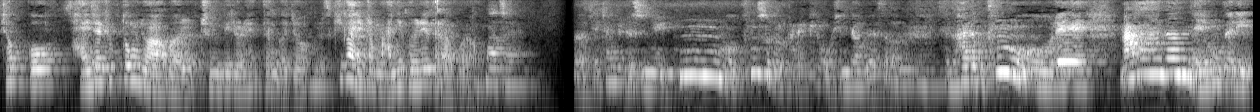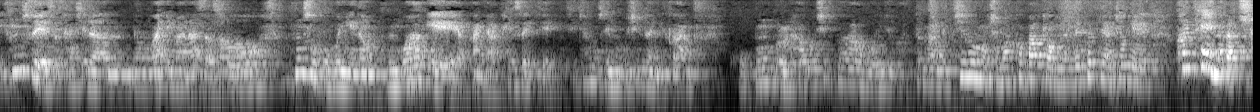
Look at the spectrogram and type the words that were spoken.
접고 사회적 협동조합을 준비를 했던 거죠. 그래서 기간이 좀 많이 걸리더라고요. 맞아요. 최창준 교수님이 풍, 풍수를 가르치러 오신다고 해서 제가 하던 풍물의 많은 내용들이 풍수에서 사실은 연관이 많아서 풍수 부분이 너무 공부하기에 약간 약해서 이제 최창준 선생님 오신다니까 그 공부를 하고 싶어 하고 이제 왔더만 지금은 저만큼밖에 없는데 그때는 저게 컨테이너가 쫙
